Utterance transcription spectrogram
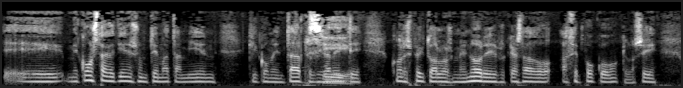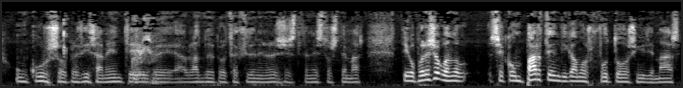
eh, me consta que tienes un tema también que comentar precisamente con respecto a los menores, porque has hace poco, que lo sé, un curso precisamente eh, hablando de protección de menores en estos temas. Digo, por eso cuando se comparten, digamos, fotos y demás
